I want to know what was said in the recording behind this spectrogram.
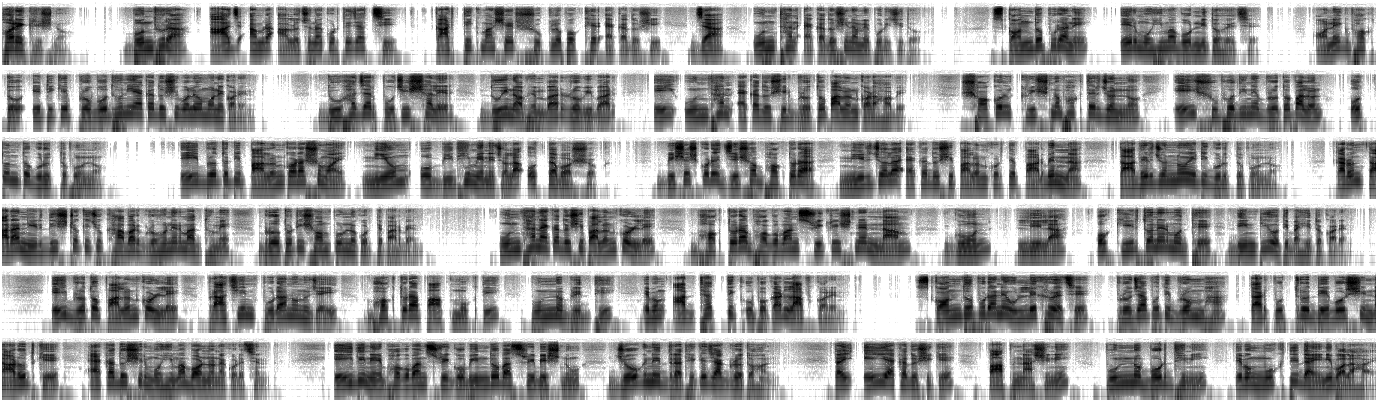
হরে কৃষ্ণ। বন্ধুরা, আজ আমরা আলোচনা করতে যাচ্ছি কার্তিক মাসের শুক্লপক্ষের একাদশী, যা উন্থান একাদশী নামে পরিচিত। স্কন্দপুরাণে এর মহিমা বর্ণিত হয়েছে। অনেক ভক্ত এটিকে প্রবোধনী একাদশী বলেও মনে করেন। দু হাজার পঁচিশ সালের দুই নভেম্বর, রবিবার, এই উন্থান একাদশীর ব্রত পালন করা হবে। সকল কৃষ্ণ ভক্তের জন্য এই শুভ দিনে ব্রত পালন অত্যন্ত গুরুত্বপূর্ণ। এই ব্রতটি পালন করার সময় নিয়ম ও বিধি মেনে চলা অত্যাবশ্যক। বিশেষ করে যেসব ভক্তরা নির্জলা একাদশী পালন করতে পারবেন না, তাদের জন্যও এটি গুরুত্বপূর্ণ। কারণ তারা নির্দিষ্ট কিছু খাবার গ্রহণের মাধ্যমে ব্রতটি সম্পূর্ণ করতে পারবেন। উন্থান একাদশী পালন করলে ভক্তরা ভগবান শ্রীকৃষ্ণের নাম, গুণ, লীলা ও কীর্তনের মধ্যে দিনটি অতিবাহিত করেন। এই ব্রত পালন করলে প্রাচীন পুরাণ অনুযায়ী ভক্তরা পাপ মুক্তি পুণ্যবৃদ্ধি এবং আধ্যাত্মিক উপকার লাভ করেন। স্কন্ধপুরাণে উল্লেখ রয়েছে, প্রজাপতি ব্রহ্মা তার পুত্র দেবর্ষী নারদকে একাদশীর মহিমা বর্ণনা করেছেন। এই দিনে ভগবান শ্রী গোবিন্দ বা শ্রীবিষ্ণু যোগনিদ্রা থেকে জাগ্রত হন। তাই এই একাদশীকে পাপ নাশিনী পুণ্যবর্ধিনী এবং মুক্তিদায়িনী বলা হয়।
